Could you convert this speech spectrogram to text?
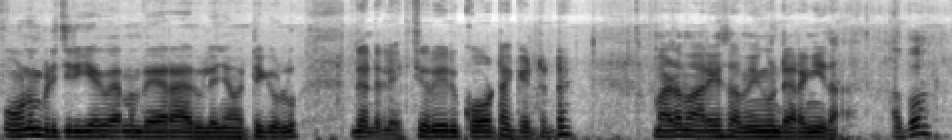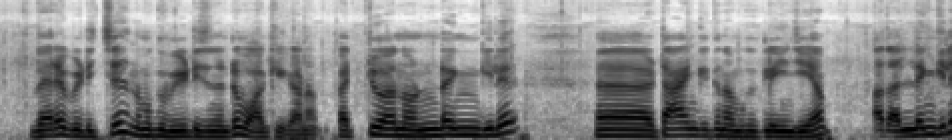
ഫോണും പിടിച്ചിരിക്കുക കാരണം വേറെ ആരുമില്ല. ഞാൻ ഒറ്റയ്ക്കുള്ളൂ. ഇതുണ്ടല്ലേ ചെറിയൊരു കോട്ടൊക്കെ ഇട്ടിട്ട് മഴ മാറിയ സമയം കൊണ്ട് ഇറങ്ങിയതാണ് അപ്പോൾ വര പിടിച്ച് നമുക്ക് വീട്ടിൽ ചെന്നിട്ട് ബാക്കി കാണാം. പറ്റുകയെന്നുണ്ടെങ്കിൽ ടാങ്കൊക്കെ നമുക്ക് ക്ലീൻ ചെയ്യാം. അതല്ലെങ്കിൽ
